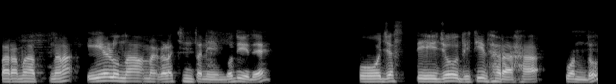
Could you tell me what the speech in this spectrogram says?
ಪರಮಾತ್ಮನ ಏಳು ನಾಮಗಳ ಚಿಂತನೆ ಎಂಬುದು ಇದೆ. ಓಜಸ್ತೇಜೋ ಒಂದು,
